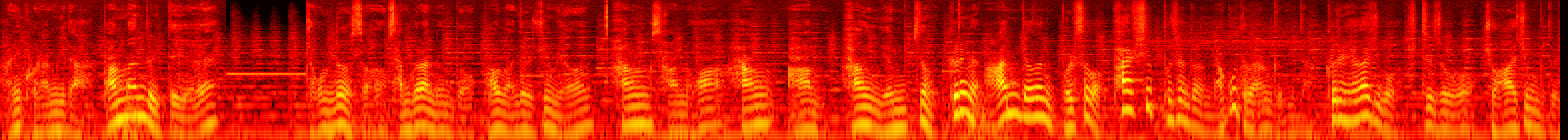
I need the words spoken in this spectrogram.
많이 권합니다. 밥 만들 때에 조금 넣어서 3g 정도 밥을 만들어주면 항산화, 항암, 항염증 그러면 암병은 벌써 80%는 낫고 들어가는 겁니다. 그래 해가지고 실질적으로 좋아진 분들이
